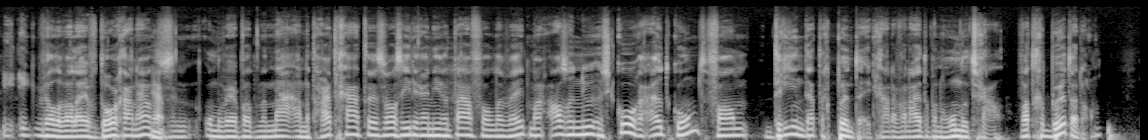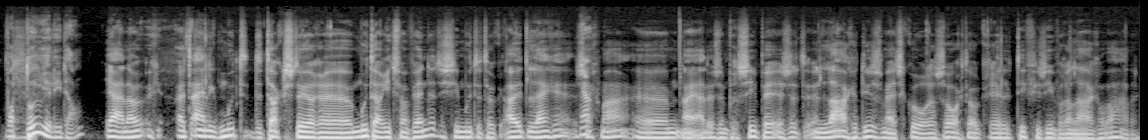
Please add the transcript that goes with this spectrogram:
Ik, ik wilde wel even doorgaan, hè, want Ja. het is een onderwerp wat me na aan het hart gaat, eh, zoals iedereen hier aan tafel weet. Maar als er nu een score uitkomt van 33 punten, ik ga ervan uit op een 100 schaal. Wat gebeurt er dan? Wat doen jullie dan? Ja, nou, uiteindelijk moet de taxateur eh, moet daar iets van vinden. Dus die moet het ook uitleggen, zeg maar. Ehm, nou ja, dus in principe is het een lage duurzaamheidsscore zorgt ook relatief gezien voor een lage waarde.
